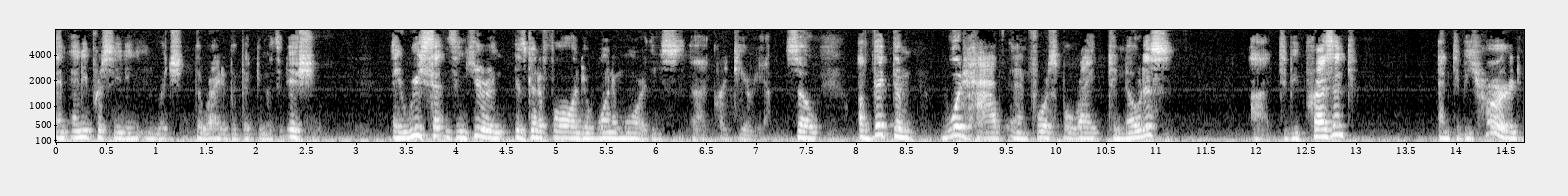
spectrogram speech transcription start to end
and any proceeding in which the right of a victim is at issue a resentencing hearing is going to fall under one or more of these uh, criteria. So a victim would have an enforceable right to notice, uh, to be present, and to be heard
